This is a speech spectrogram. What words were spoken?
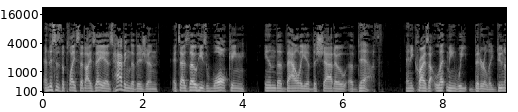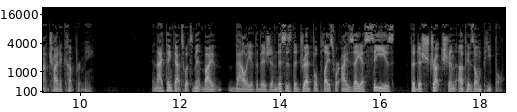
And this is the place that Isaiah is having the vision. It's as though he's walking in the valley of the shadow of death. And he cries out, let me weep bitterly. Do not try to comfort me. And I think that's what's meant by valley of the vision. This is the dreadful place where Isaiah sees the destruction of his own people.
